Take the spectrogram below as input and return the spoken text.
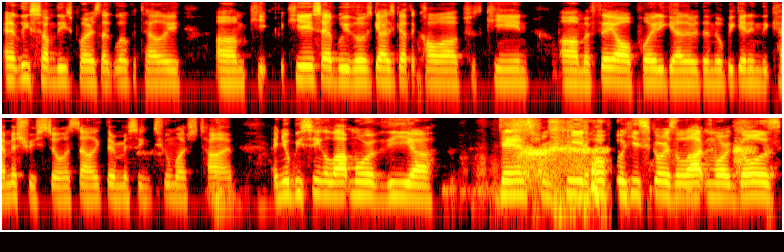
And at least some of these players like Locatelli, um, Chiesa, I believe those guys got the call ups with Kean. Um, if they all play together, then they'll be getting the chemistry still. It's not like they're missing too much time, and you'll be seeing a lot more of the uh, dance from Kean. Hopefully, he scores a lot more goals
